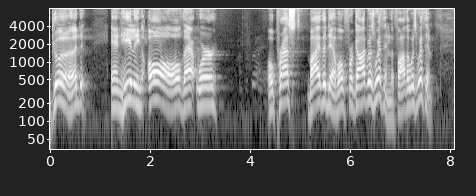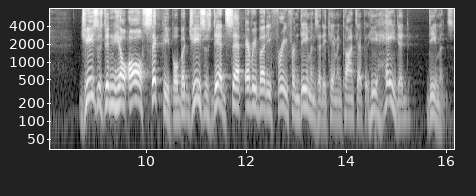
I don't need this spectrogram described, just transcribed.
Good and healing all that were oppressed by the devil, for God was with him. The Father was with him. Jesus didn't heal all sick people, but Jesus did set everybody free from demons that he came in contact with. He hated demons.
